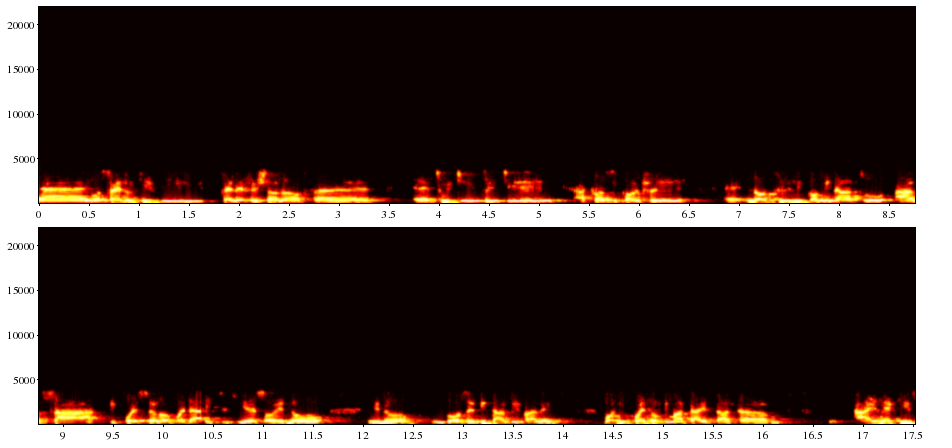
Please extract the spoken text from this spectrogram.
Uh, he was trying to give the penetration of uh, uh, 2G, 3G across the country, uh, not really coming out to answer the question of whether it is yes or no. You know, it was a bit ambivalent. But the point of the matter is that um, INEC is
